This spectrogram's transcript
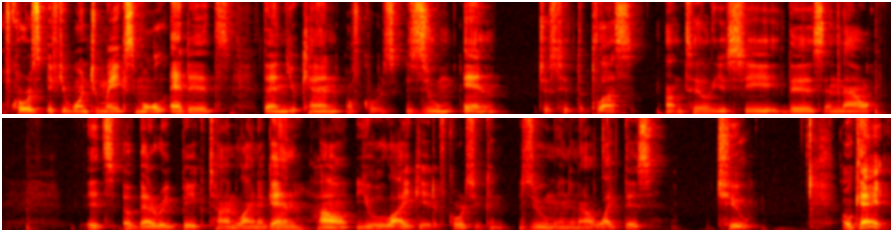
Of course, if you want to make small edits, then you can, of course, zoom in, just hit the plus until you see this and now it's a very big timeline again, how you like it. Of course, you can zoom in and out like this too. Okay,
